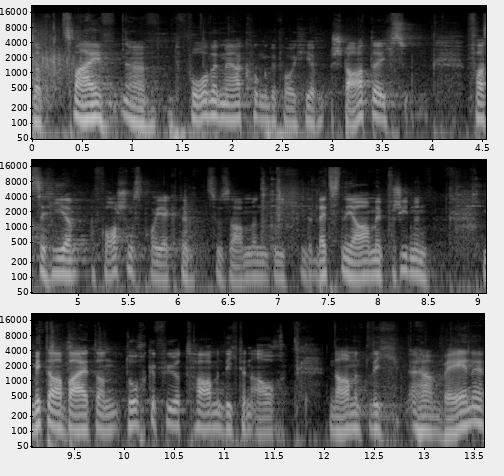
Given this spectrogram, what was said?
Also zwei äh, Vorbemerkungen, bevor ich hier starte. Ich fasse hier Forschungsprojekte zusammen, die ich in den letzten Jahren mit verschiedenen Mitarbeitern durchgeführt habe, die ich dann auch namentlich erwähne.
